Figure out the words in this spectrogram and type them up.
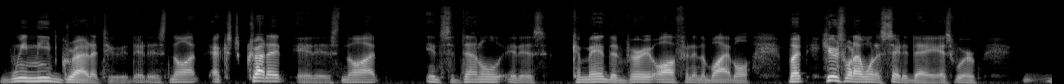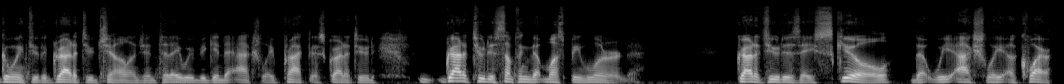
We need gratitude. It is not extra credit, it is not incidental, it is commanded very often in the Bible. But here's what I want to say today as we're going through the gratitude challenge, and today we begin to actually practice gratitude. Gratitude is something that must be learned. Gratitude is a skill that we actually acquire.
